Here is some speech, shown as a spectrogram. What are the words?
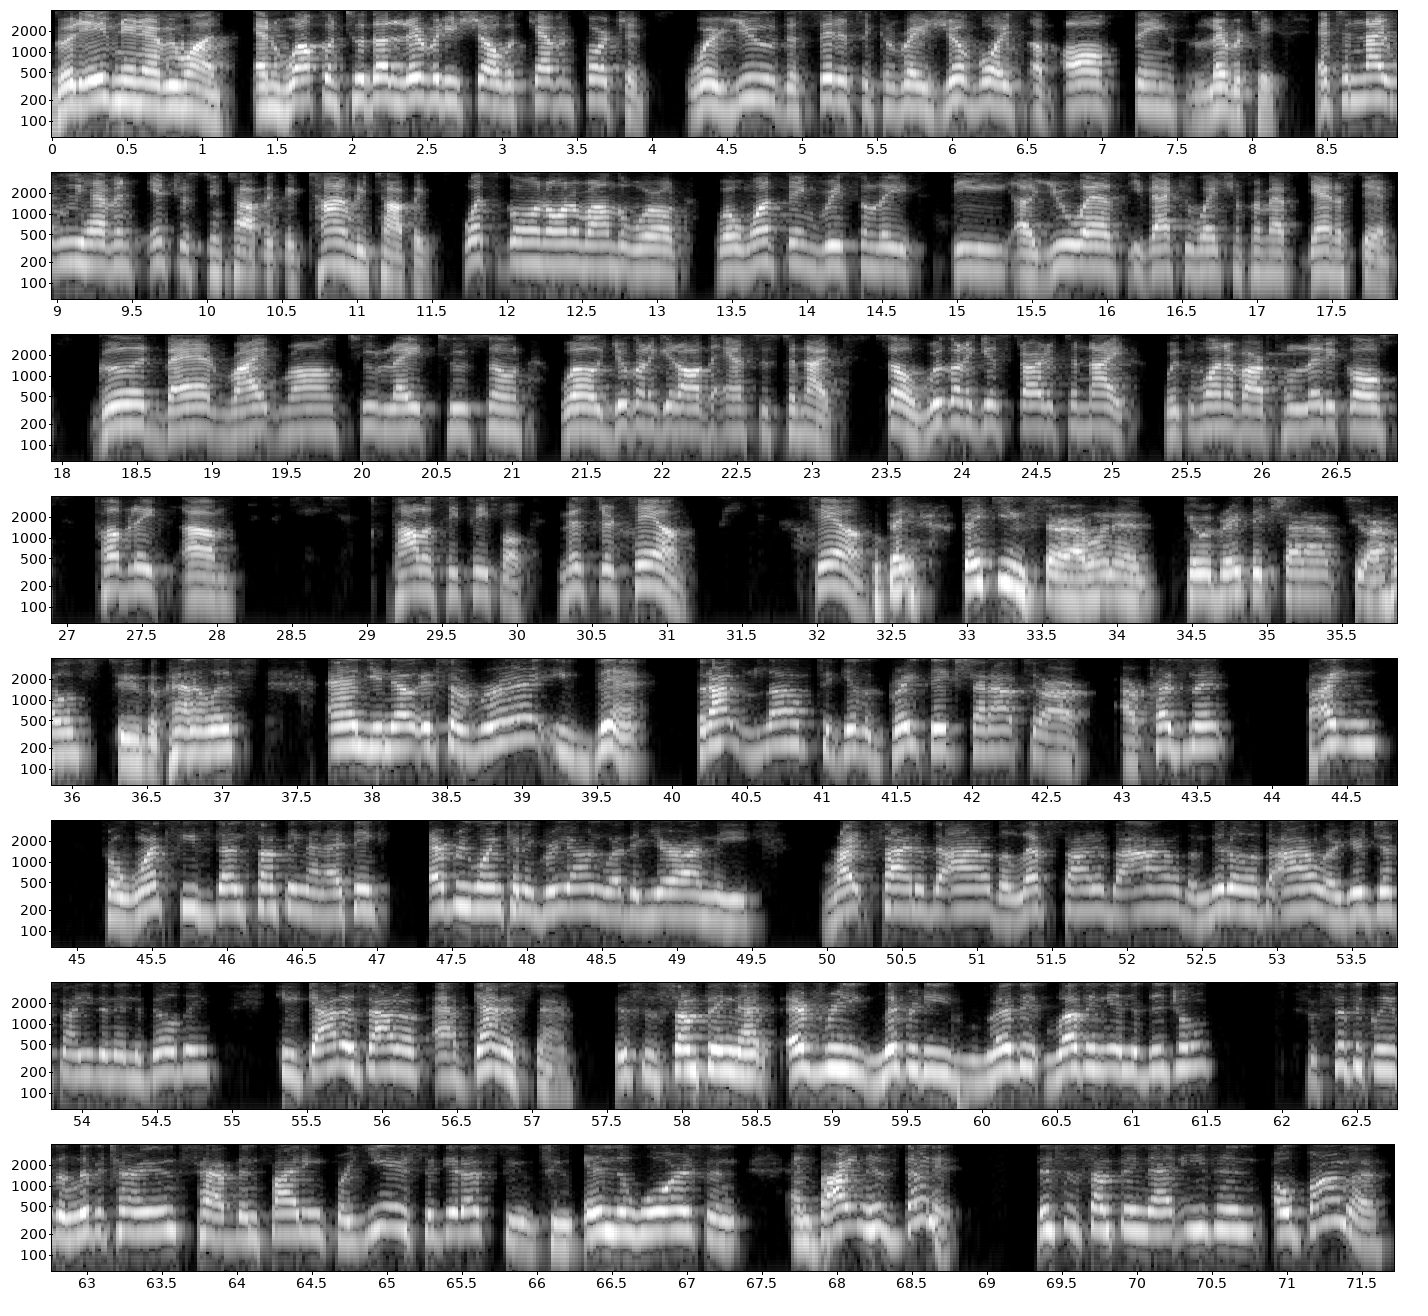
Good evening, everyone, and welcome to the Liberty Show with Kevin Fortune, where you, the citizen, can raise your voice of all things liberty. And tonight we have an interesting topic, a timely topic. What's going on around the world? Well, one thing recently, the uh, U.S. evacuation from Afghanistan. Good, bad, right, wrong, too late, too soon. Well, you're going to get all the answers tonight. So we're going to get started tonight with one of our political public um, policy people, Mr. Tim. Tim. Well, thank, thank you, sir. I want to give a great big shout out to our hosts, to the panelists. And, you know, it's a rare event, but I'd love to give a great big shout out to our, our president, Biden. For once, he's done something that I think everyone can agree on, whether you're on the right side of the aisle, the left side of the aisle, the middle of the aisle, or you're just not even in the building. He got us out of Afghanistan. This is something that every liberty loving individual, specifically the libertarians, have been fighting for years to get us to, to end the wars, and, and Biden has done it. This is something that even Obama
